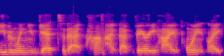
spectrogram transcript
even when you get to that high that very high point. Like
